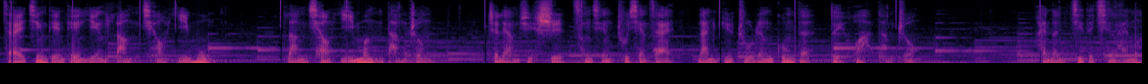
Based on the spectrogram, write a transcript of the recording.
在经典电影《廊桥遗梦》《廊桥遗梦》当中，这两句诗曾经出现在男女主人公的对话当中，还能记得起来吗？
